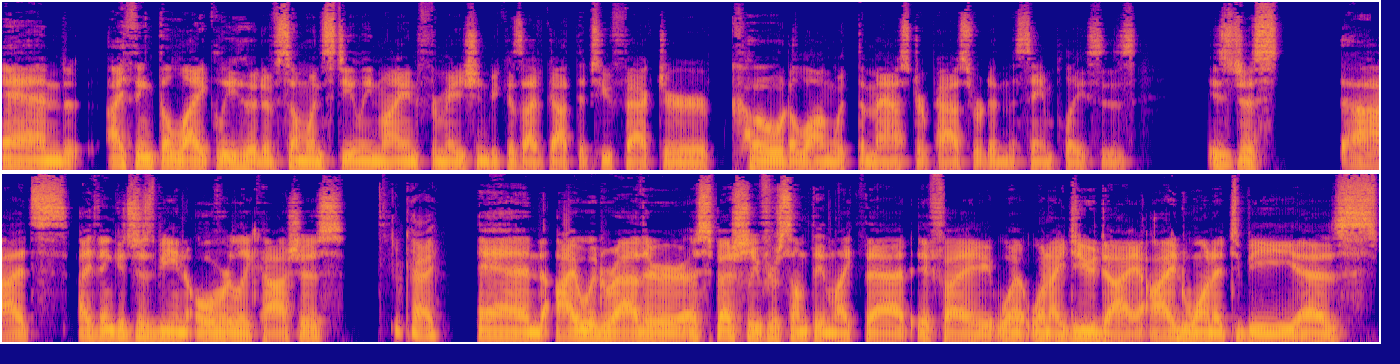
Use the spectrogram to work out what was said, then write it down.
and I think the likelihood of someone stealing my information because I've got the two factor code along with the master password in the same places is just, uh, it's, I think it's just being overly cautious. Okay. And I would rather, especially for something like that, if I, when I do die, I'd want it to be as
